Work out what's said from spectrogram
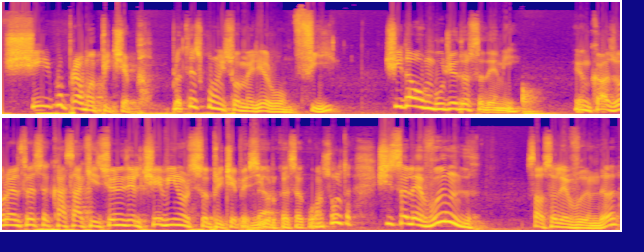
Și nu prea mă pricep. Plătesc unui somelier un fi și dau un buget de 100 de mii. În cazul ăla, el trebuie să, ca să achiziționeze el ce vinuri să pricepe, sigur Da. că să consultă, și să le vând sau să le vândă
